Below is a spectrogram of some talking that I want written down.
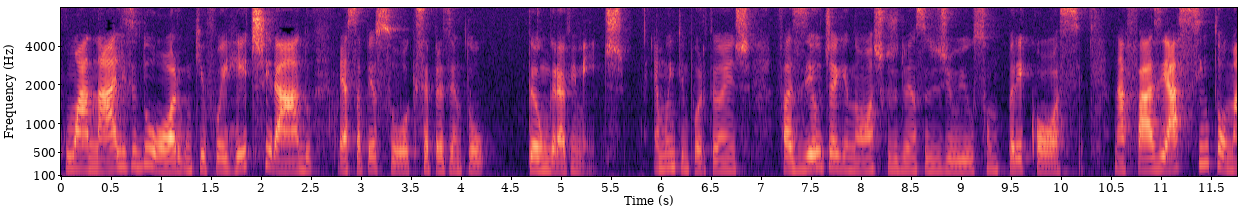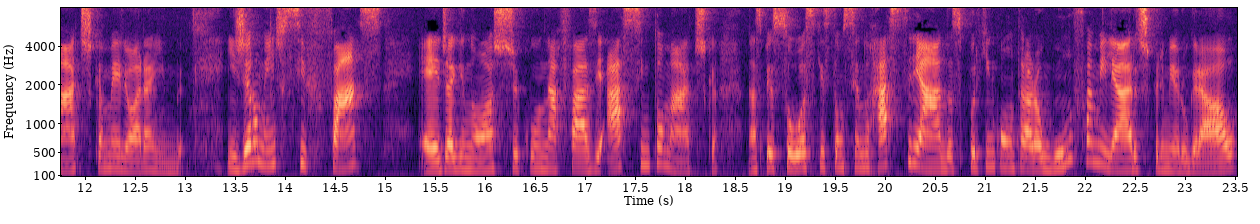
com a análise do órgão que foi retirado dessa pessoa que se apresentou tão gravemente é muito importante fazer o diagnóstico de doença de Wilson precoce, na fase assintomática, melhor ainda. E geralmente se faz é, diagnóstico na fase assintomática, nas pessoas que estão sendo rastreadas porque encontraram algum familiar de primeiro grau,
